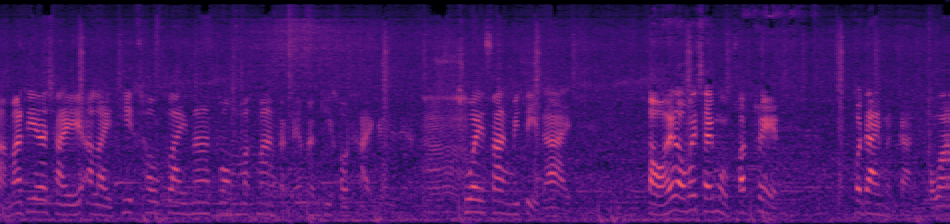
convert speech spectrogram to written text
สามารถที่จะใช้อะไรที่เข้าใกล้หน้ากล้องมาก ๆ แบบเนี้ยแบบที่เขาถ่ายกันอยู่เนี่ยอ่าช่วยสร้างมิติได้ ต่อให้เราไม่ใช้โหมดพอร์เทรตก็ได้เหมือนกัน เพราะว่า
